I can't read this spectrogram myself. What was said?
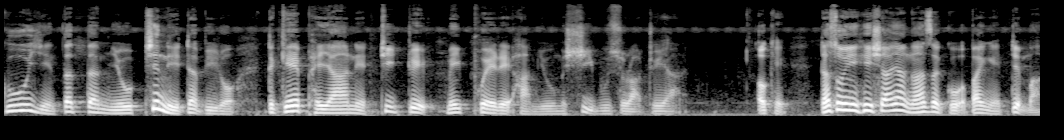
ကူးရင်တတ်တတ်မျိုးဖြစ်နေတတ်ပြီးတော့တကယ်ဖျားနဲ့ထိတွေ့မိတ်ဖွဲ့တဲ့ဟာမျိုးမရှိဘူးဆိုတာတွေ့ရတယ်။ Okay ဒါဆိုရင်ဟေရှာယ59အပိုင်ငယ်1မှာ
